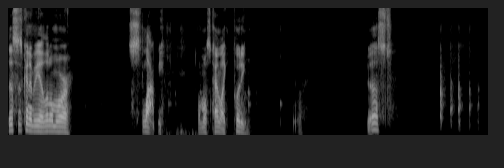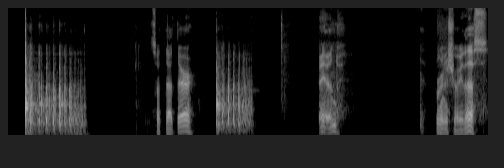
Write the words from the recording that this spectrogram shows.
this is going to be a little more sloppy, almost kind of like pudding. Just set that there. And we're going to show you this.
